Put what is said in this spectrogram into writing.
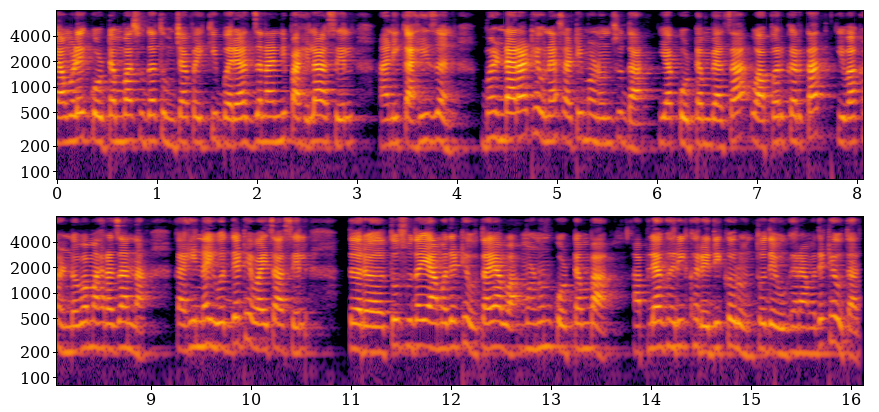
त्यामुळे कोटंबासुद्धा तुमच्यापैकी बऱ्याच जणांनी पाहिला असेल आणि काही जण भंडारा ठेवण्यासाठी म्हणून सुद्धा या कोटंब्याचा वापर करतात किंवा खंडोबा महाराजांना काही नैवेद्य ठेवायचा असेल तर तो सुद्धा यामध्ये ठेवता यावा म्हणून कोटंबा आपल्या घरी खरेदी करून तो देवघरामध्ये ठेवतात.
